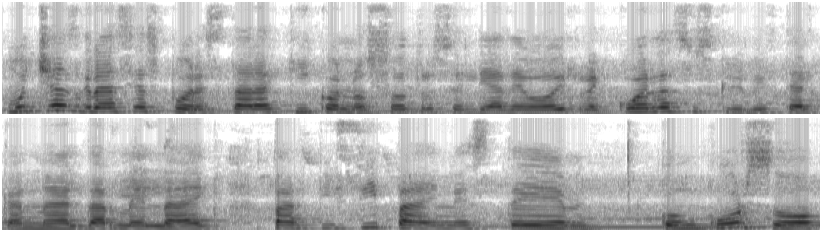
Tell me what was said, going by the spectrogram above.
muchas gracias por estar aquí con nosotros el día de hoy. Recuerda suscribirte al canal, darle like, participa en este concurso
